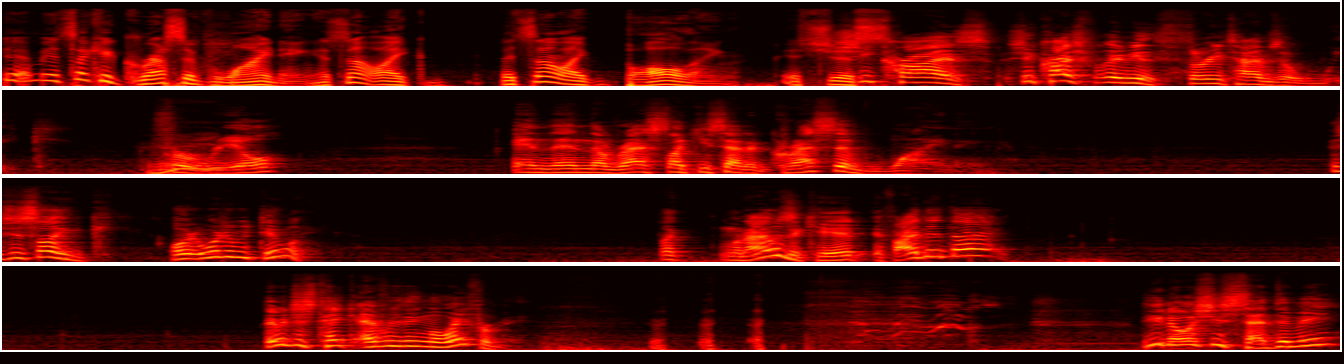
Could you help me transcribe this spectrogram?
Yeah, I mean, it's like aggressive whining. It's not like it's not like bawling. It's just she cries. She cries for maybe three times a week, for real. And then the rest, like you said, aggressive whining. It's just like, what, what are we doing? Like when I was a kid, if I did that, they would just take everything away from me. Do you know what she said to me?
